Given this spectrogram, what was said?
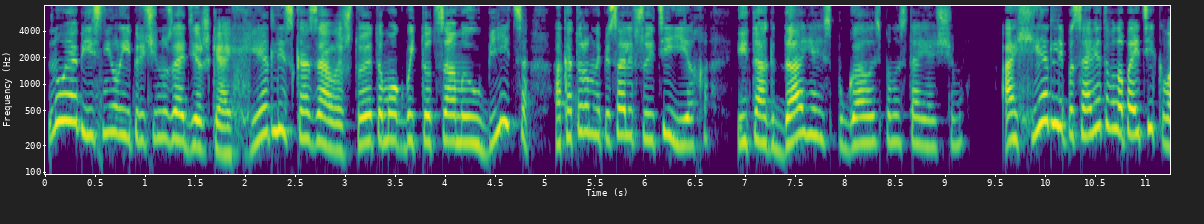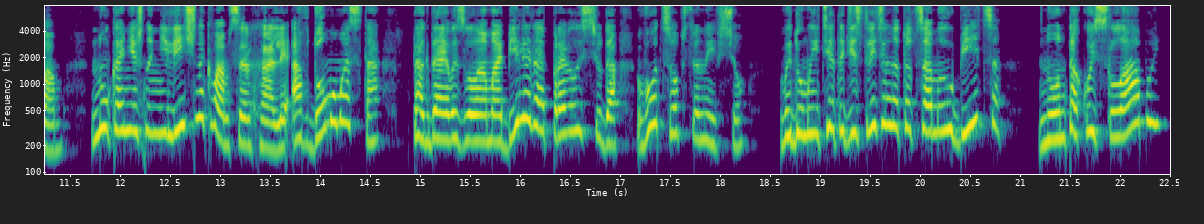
Ну и объяснила ей причину задержки. А Хедли сказала, что это мог быть тот самый убийца, о котором написали в суете Еха. И тогда я испугалась по-настоящему. А Хедли посоветовала пойти к вам. Ну, конечно, не лично к вам, сэр Халли, а в дом у моста. Тогда я вызвала мобилер и отправилась сюда. Вот, собственно, и все. Вы думаете, это действительно тот самый убийца?» Но он такой слабый.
